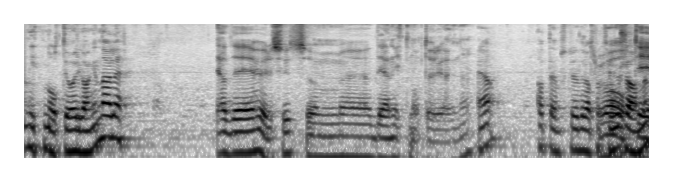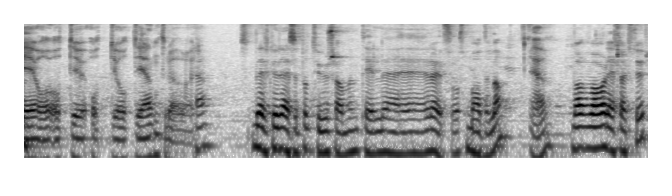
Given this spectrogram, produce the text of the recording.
1980-årgangen, da, eller? Ja, det høres ut som eh, det er 1980-årgangene. Ja. At de skulle dra på tur var 80, sammen. 80, 80, 81, tror jeg det var. Ja. Dere skulle reise på tur sammen til eh, Raufoss badeland. Ja. Hva, hva var det slags tur?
